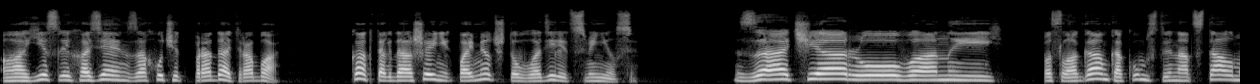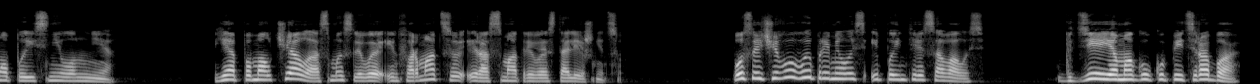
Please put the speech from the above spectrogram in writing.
А если хозяин захочет продать раба? Как тогда ошейник поймет, что владелец сменился? «Зачарованный!» По слогам, как умственно отсталому, пояснил он мне. Я помолчала, осмысливая информацию и рассматривая столешницу. После чего выпрямилась и поинтересовалась. «Где я могу купить раба?»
